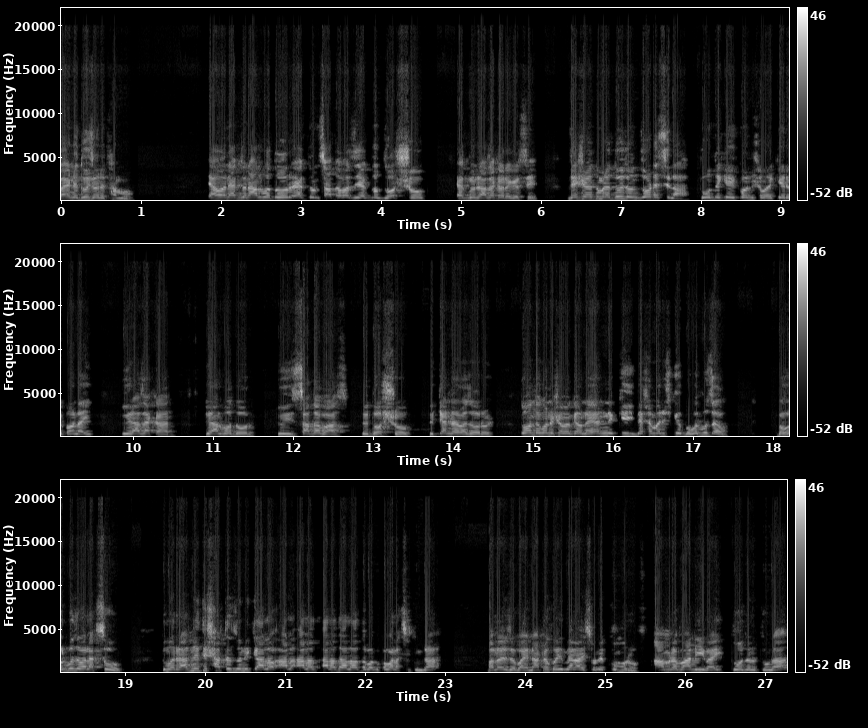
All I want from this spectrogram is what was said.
বাইরে দুইজনে থামো। এখন একজন আলবদর, একজন চাঁদাবাজি, একজন দর্শক একজন রাজাকার হয়ে গেছে। সময় তোমরা দুইজন জোটে ছিলা তোমার থেকে কোন সময় কে রেখো নাই? তুই রাজাকার, তুই আলবদর, তুই চাঁদাবাজ, তুই দর্শক তুই টেন্ডারবাজ, ওর। তখন তো কোনো সময় কেউ নাই। কি দেশের মানুষ কি ভূগোল বুঝাও? ভূগোল বুঝাবা লাগছো? তোমার রাজনীতির স্বার্থের জন্য কি আলা- আলা- আলাদা আলাদা আলাদা ভাবে কবা লাগছো তোমরা? ভালো হয়েছে ভাই, নাটক হয়ে মেলা হয়েছে অনেক কম হলো। আমরা মানি ভাই, তোমার জন্য তোমরা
